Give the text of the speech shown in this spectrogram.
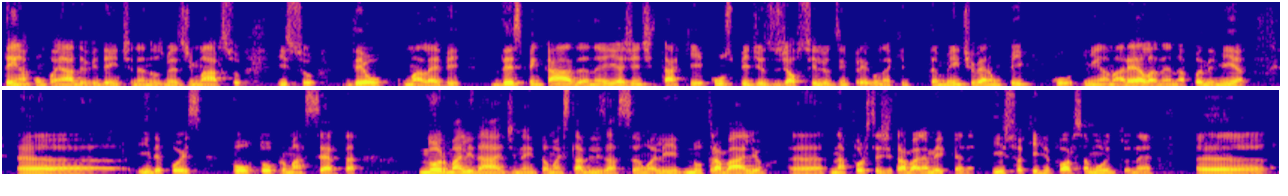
tem acompanhado, evidente, né? Nos meses de março, isso deu uma leve despencada, né? E a gente está aqui com os pedidos de auxílio-desemprego, né? Que também tiveram um pico linha amarela, né? Na pandemia uh, e depois voltou para uma certa normalidade, né? Então uma estabilização ali no trabalho, uh, na força de trabalho americana. Isso aqui reforça muito, né? Uh,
